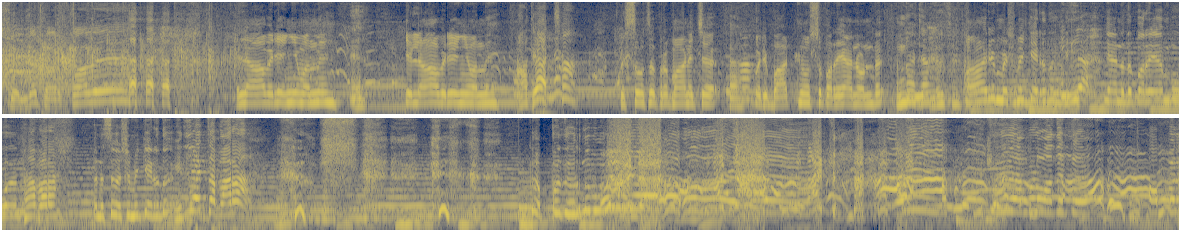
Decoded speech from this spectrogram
എല്ലാവരും ഇങ്ങി വന്നേ. എല്ലാവരും ഇങ്ങി വന്നേ. അതെ അച്ഛാ. ക്രിസ്മസ് പ്രമാണിച്ച് ഒരു ബാഡ് ന്യൂസ് പറയാനുണ്ട്. ആരും വിഷമിക്കരുത്. ഇല്ല. ഞാനത് പറയാൻ പോവാ ആ പറ. മനസ്സ് വിഷമിക്കരുത്. ഇല്ല അച്ഛാ പറ. കപ്പ തീർന്നു പോവാ നമ്മൾ വന്നിട്ട് അപ്പന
